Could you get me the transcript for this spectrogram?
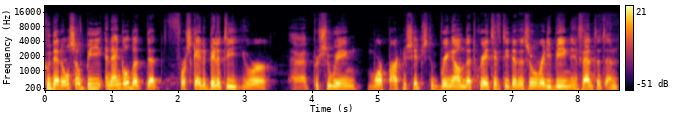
could that also be an angle that, that for scalability you're uh, pursuing more partnerships to bring on that creativity that has already been invented and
